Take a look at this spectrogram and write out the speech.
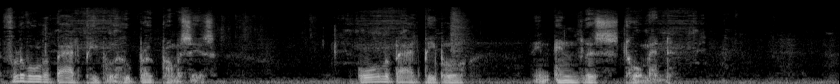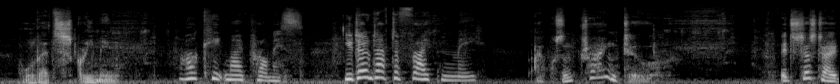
full of all the bad people who broke promises. All the bad people in endless torment. All that screaming. I'll keep my promise. You don't have to frighten me. I wasn't trying to. It's just I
